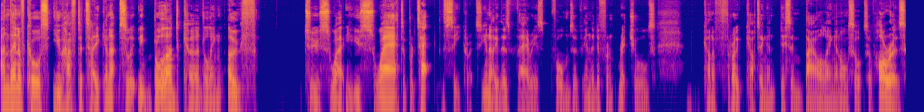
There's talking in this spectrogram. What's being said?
And then, of course, you have to take an absolutely blood curdling oath to swear you swear to protect the secrets you know there's various forms of in the different rituals kind of throat cutting and disemboweling and all sorts of horrors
